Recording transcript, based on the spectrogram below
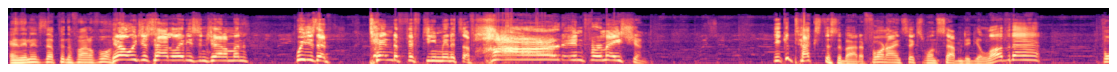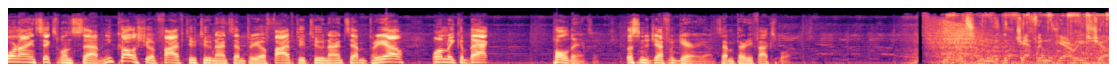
and then ends up in the Final Four. You know we just had, ladies and gentlemen? We just had 10 to 15 minutes of hard information. You can text us about it, 49617. Did you love that? 49617. You call the show at 522-9730, 522-9730. When we come back, pole dancing. Listen to Geoff and Gary on 730 Fox Sports. Listening to the Geoff and Gary Show.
